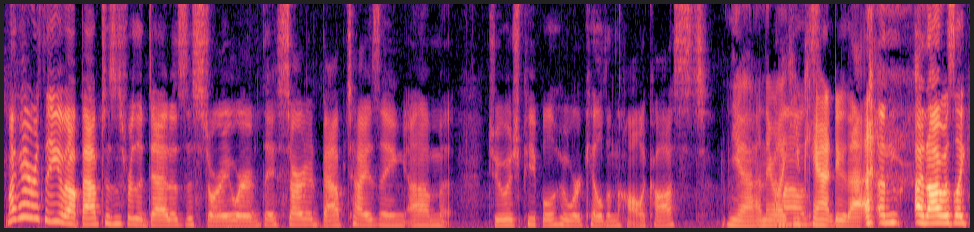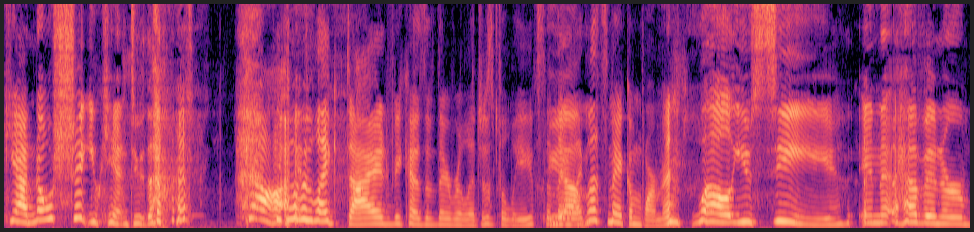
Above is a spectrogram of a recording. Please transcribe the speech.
My favorite thing about baptisms for the dead is this story where they started baptizing um, Jewish people who were killed in the Holocaust. Yeah, and they were And like, I you can't do that. And and I was like, yeah, no shit, you can't do that. People who like died because of their religious beliefs, and Yeah. they're like, let's make them Mormon. Well, you see, in heaven or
